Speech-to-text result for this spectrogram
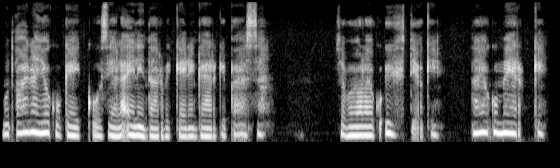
Mutta aina joku keikkuu siellä elintarvikkeiden kärkipäässä. Se voi olla joku yhtiökin tai joku merkki.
